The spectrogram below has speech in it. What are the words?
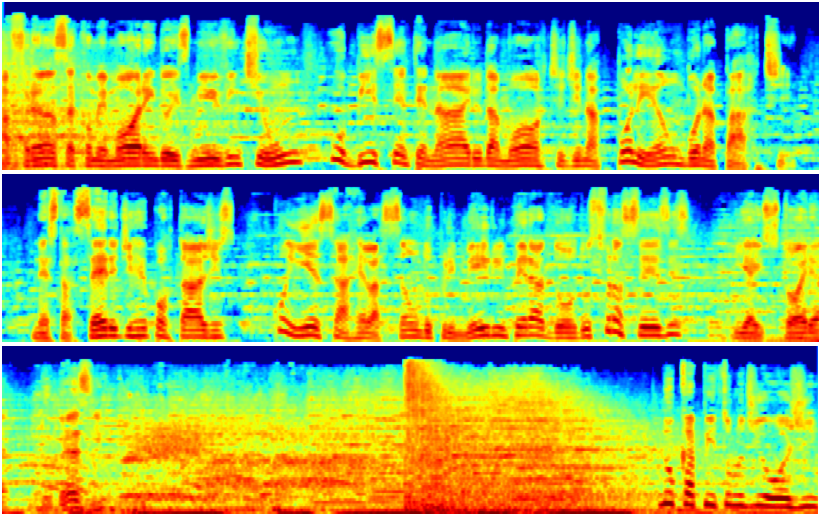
A França comemora em 2021 o bicentenário da morte de Napoleão Bonaparte. Nesta série de reportagens, conheça a relação do primeiro imperador dos franceses e a história do Brasil. No capítulo de hoje,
